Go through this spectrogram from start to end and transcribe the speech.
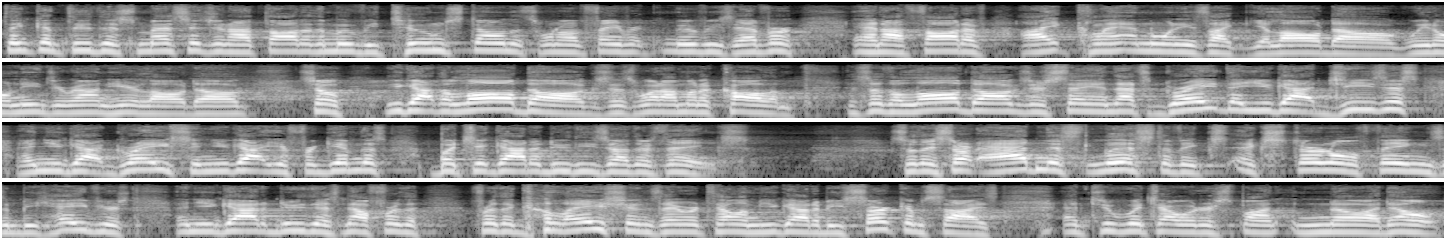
thinking through this message and I thought of the movie Tombstone. That's one of my favorite movies ever. And I thought of Ike Clanton when he's like, You law dog. We don't need you around here, law dog. So you got the law dogs, is what I'm going to call them. And so the law dogs are saying, That's great that you got Jesus and you got grace and you got your forgiveness, but you got to do these other things. So they start adding this list of ex- external things and behaviors, and you got to do this. Now, for the, for the Galatians, they were telling them you got to be circumcised, and to which I would respond, no, I don't.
